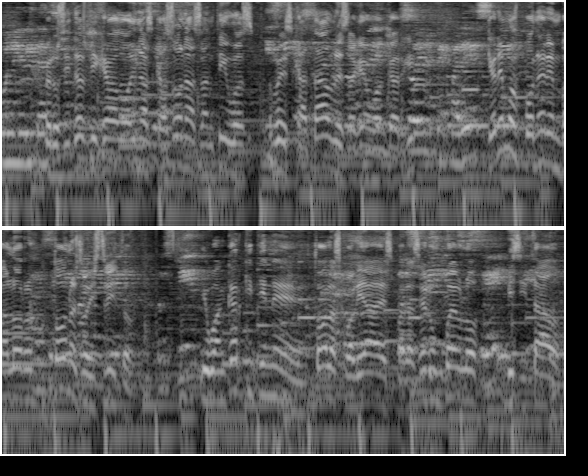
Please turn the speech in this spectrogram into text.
pero si te has fijado, hay unas casonas antiguas rescatables aquí en Huancarqui. Queremos poner en valor todo nuestro distrito. Y Huancarqui tiene todas las cualidades para ser un pueblo visitado.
